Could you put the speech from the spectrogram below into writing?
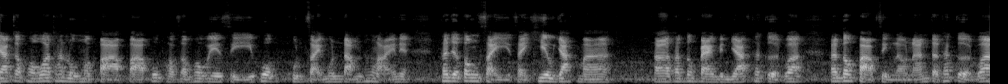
ยักษ์ก็เพราะว่าท่านลงมาป่าบป่าบพวกเผ่าสัมภเวสีพวกคุณใสยมนต์ดำทั้งหลายเนี่ยท่านจะต้องใส่ใส่เขี้ยวยักษ์มา ถ้าท่านต้องแปลงเป็นยักษ์ถ้าเกิดว่าท่านต้องปราบสิ่งเหล่านั้น แต่ถ้าเกิดว่า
